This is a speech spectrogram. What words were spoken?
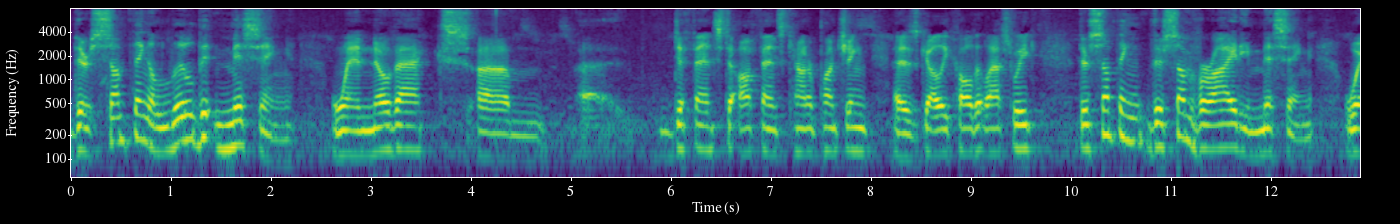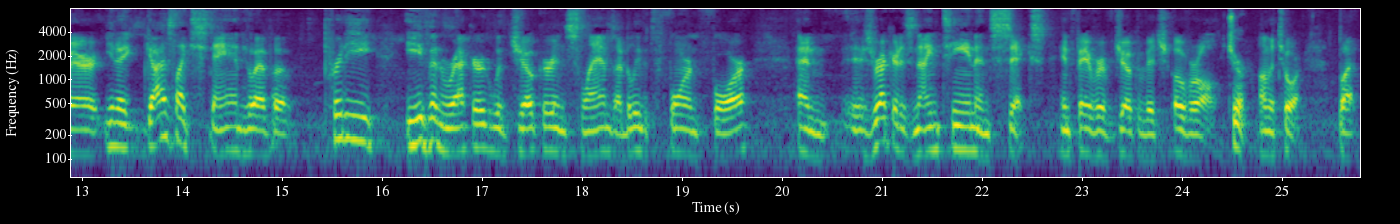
there's something a little bit missing when Novak's um, uh, defense to offense counterpunching, as Gully called it last week. There's something, there's some variety missing where you know guys like Stan who have a pretty even record with Joker in slams. I believe it's four and four, and his record is 19 and six in favor of Djokovic overall. Sure. on the tour, but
